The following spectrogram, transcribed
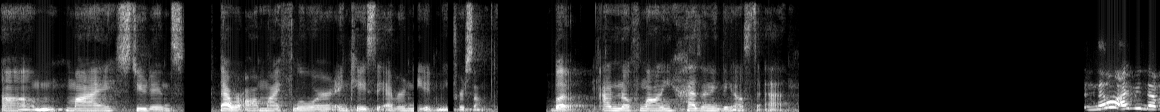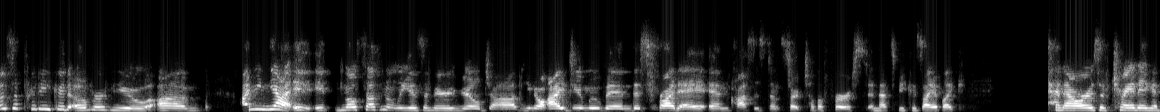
um, my students that were on my floor in case they ever needed me for something. But I don't know if Lonnie has anything else to add. No, I mean that was a pretty good overview. Um, I mean, yeah, it, it most definitely is a very real job. You know, I do move in this Friday, and classes don't start till the first, and that's because I have like 10 hours of training a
